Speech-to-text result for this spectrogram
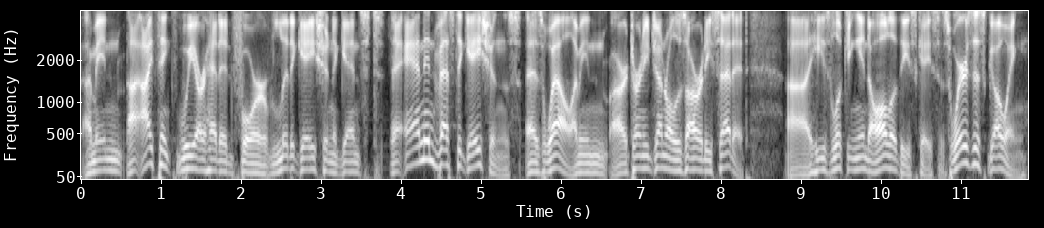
I mean, I think we are headed for litigation against and investigations as well. I mean, our attorney general has already said it. Uh, he's looking into all of these cases. Where's this going?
